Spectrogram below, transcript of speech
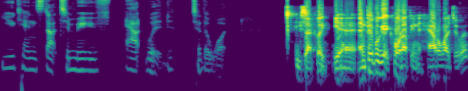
you can start to move outward to the what. Exactly. Yeah, and people get caught up in how do I do it?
